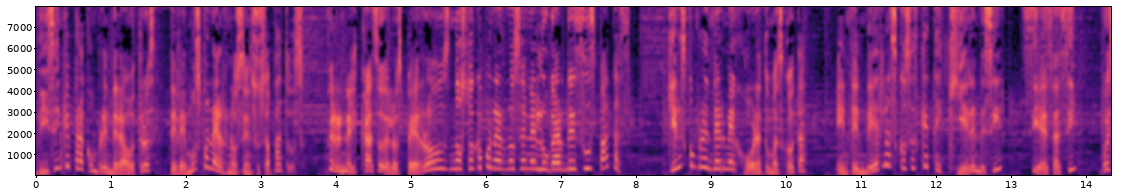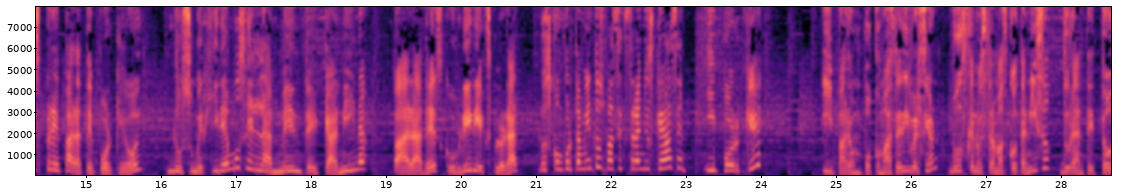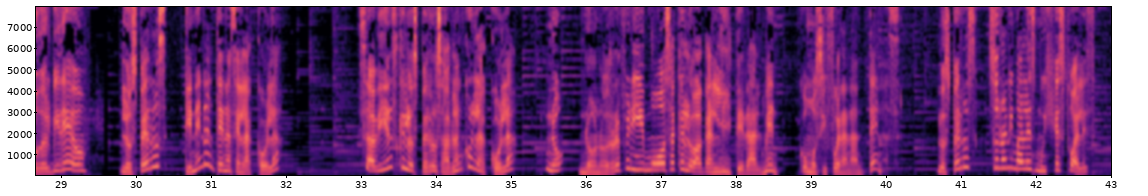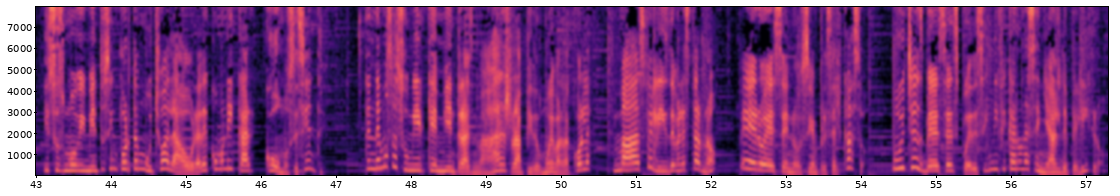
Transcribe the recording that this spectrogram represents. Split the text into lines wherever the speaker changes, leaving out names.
Dicen que para comprender a otros debemos ponernos en sus zapatos, pero en el caso de los perros nos toca ponernos en el lugar de sus patas. ¿Quieres comprender mejor a tu mascota? ¿Entender las cosas que te quieren decir? Si es así, pues prepárate porque hoy nos sumergiremos en la mente canina para descubrir y explorar los comportamientos más extraños que hacen. ¿Y por qué?
Y para un poco más de diversión, busca nuestra mascota Niso durante todo el video.
¿Los perros tienen antenas en la cola? ¿Sabías que los perros hablan con la cola? No, no nos referimos a que lo hagan literalmente, como si fueran antenas. Los perros son animales muy gestuales y sus movimientos importan mucho a la hora de comunicar cómo se sienten. Tendemos a asumir que mientras más rápido muevan la cola, más feliz deben estar, ¿no? Pero ese no siempre es el caso muchas veces puede significar una señal de peligro.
